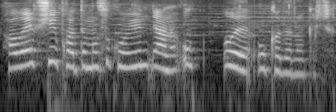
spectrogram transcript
havai fişek patlaması koyun. Yani o, o, o kadar arkadaşlar.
